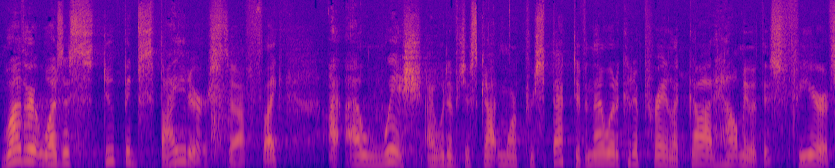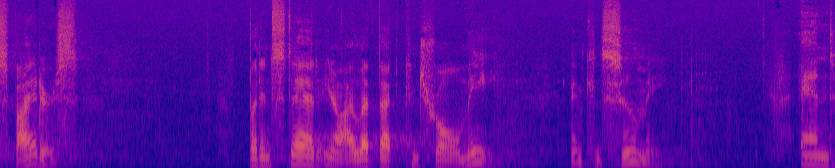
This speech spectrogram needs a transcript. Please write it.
Whether it was a stupid spider stuff, like I, I wish I would have just gotten more perspective and then I would have could have prayed, like, God, help me with this fear of spiders. But instead, you know, I let that control me and consume me. And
